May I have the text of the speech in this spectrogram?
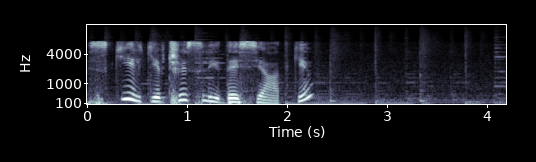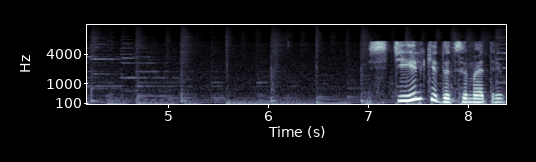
скільки в числі десятків стільки дециметрів.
